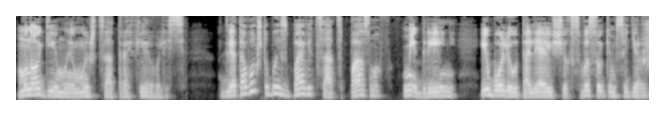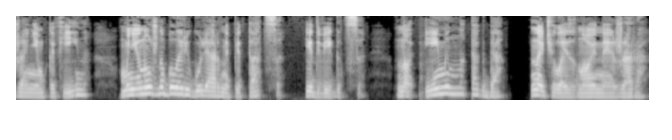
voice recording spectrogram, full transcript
многие мои мышцы атрофировались. Для того, чтобы избавиться от спазмов, мигрени и боли утоляющих с высоким содержанием кофеина, мне нужно было регулярно питаться и двигаться. Но именно тогда началась знойная жара.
